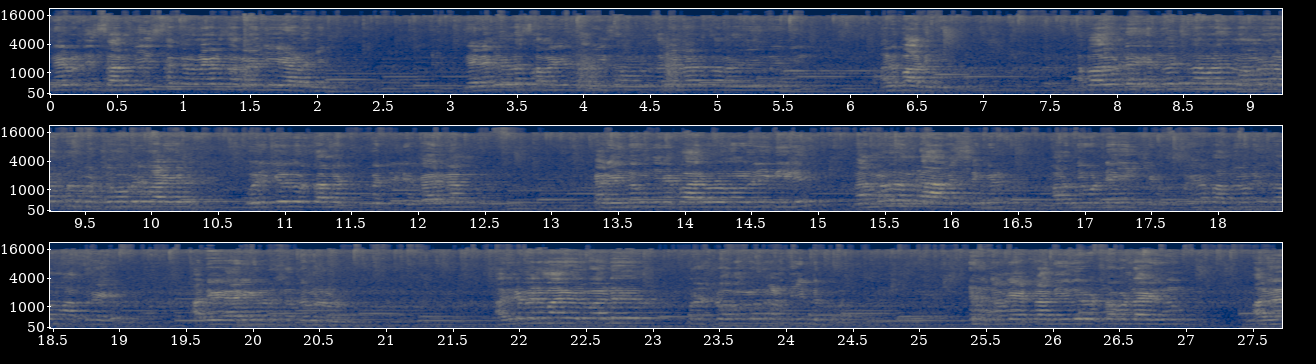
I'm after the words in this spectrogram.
നിരവധി സർവീസ് സംഘടനകൾ സമരം ചെയ്യുകയാണെങ്കിൽ നിലവിലുള്ള സമര സർവീസ് സംഘടനകൾ സമരം ചെയ്യുന്നെങ്കിൽ അത് ബാധിക്കും. അപ്പൊ അതുകൊണ്ട് എന്ന് വെച്ച് നമ്മൾ നമ്മൾ നടത്തുന്ന പ്രക്ഷോഭ പരിപാടികൾ ഒരിക്കലും നിർത്താൻ പറ്റില്ല. കാരണം കരയുന്ന കുഞ്ഞിനെ പാലുള്ള രീതിയിൽ നമ്മൾ നമ്മുടെ ആവശ്യങ്ങൾ പറഞ്ഞുകൊണ്ടേയിരിക്കണം അങ്ങനെ പറഞ്ഞുകൊണ്ടിരുന്നാൽ മാത്രമേ അധികാരികളുടെ ശ്രദ്ധകളുള്ളൂ അതിന് പരമായി ഒരുപാട് പ്രക്ഷോഭങ്ങൾ നടത്തിയിട്ടുണ്ട്. നമ്മുടെ എട്ടാം തീയതി പ്രക്ഷോഭം ഉണ്ടായിരുന്നു. അത്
